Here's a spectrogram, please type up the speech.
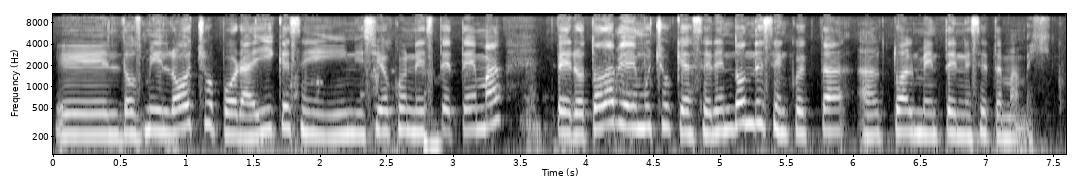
el 2008 por ahí que se inició con este tema, pero todavía hay mucho que hacer. ¿En dónde se encuentra actualmente en ese tema México?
